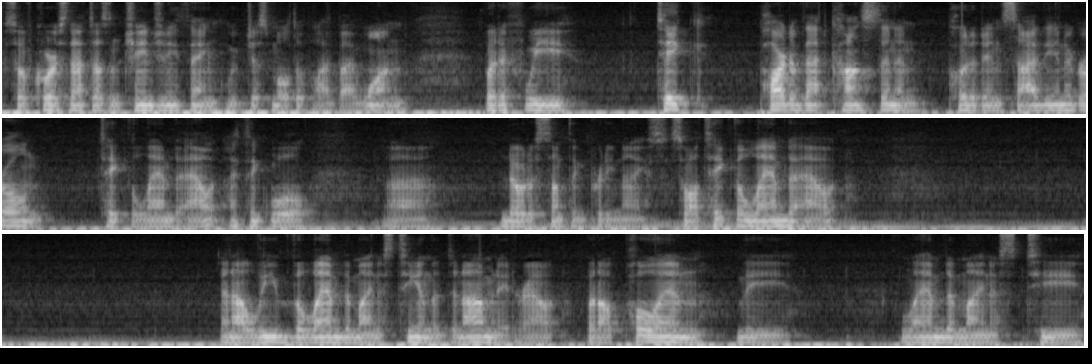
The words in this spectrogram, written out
So of course that doesn't change anything, we've just multiplied by 1. But if we take part of that constant and put it inside the integral and take the lambda out, I think we'll uh, notice something pretty nice. So I'll take the lambda out, and I'll leave the lambda minus t in the denominator out, but I'll pull in the lambda minus t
